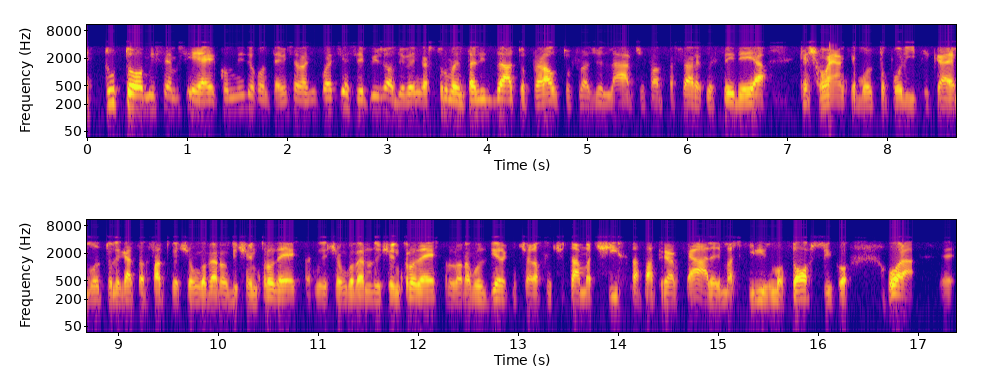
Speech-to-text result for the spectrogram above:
È tutto, mi sembra, sì, è, condivido con te, mi sembra che qualsiasi episodio venga strumentalizzato per autoflagellarci, far passare questa idea, che secondo me è anche molto politica, è molto legata al fatto che c'è un governo di centrodestra, quindi c'è un governo di centrodestra, allora vuol dire che c'è la società macista, patriarcale, il maschilismo tossico. Ora, eh,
